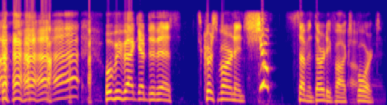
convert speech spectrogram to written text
we'll be back after this. It's Chris Vernon. Shoop! 730 Fox Oh, Sports. man.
